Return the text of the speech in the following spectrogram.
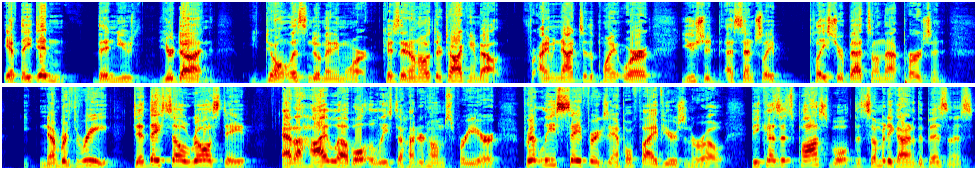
If they didn't, then you you're done. You don't listen to them anymore because they don't know what they're talking about. I mean, not to the point where you should essentially place your bets on that person. Number three, did they sell real estate at a high level, at least 100 homes per year, for at least, say, for example, five years in a row. Because it's possible that somebody got into the business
